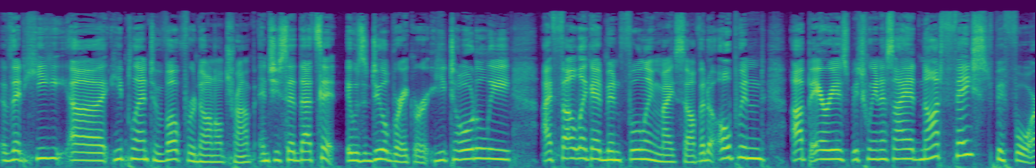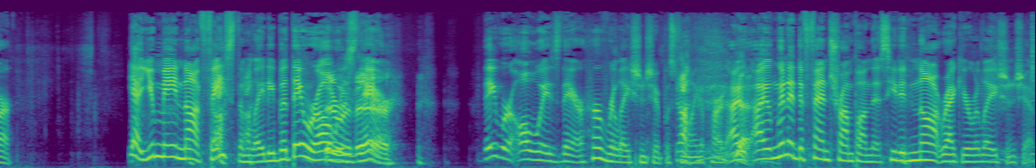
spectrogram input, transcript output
that he uh, he planned to vote for Donald Trump, and she said that's it. It was a deal breaker. He totally. I felt like I'd been fooling myself. It opened up areas between us I had not faced before. Yeah, you may not face them, lady, but they were always there. They were always there. Her relationship was falling apart. Yeah. I, I'm going to defend Trump on this. He did not wreck your relationship.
